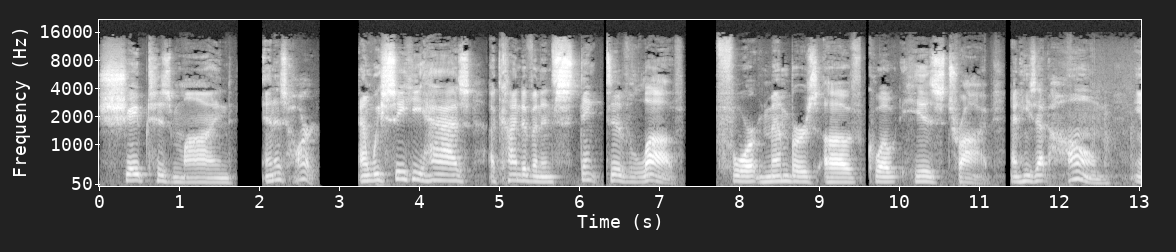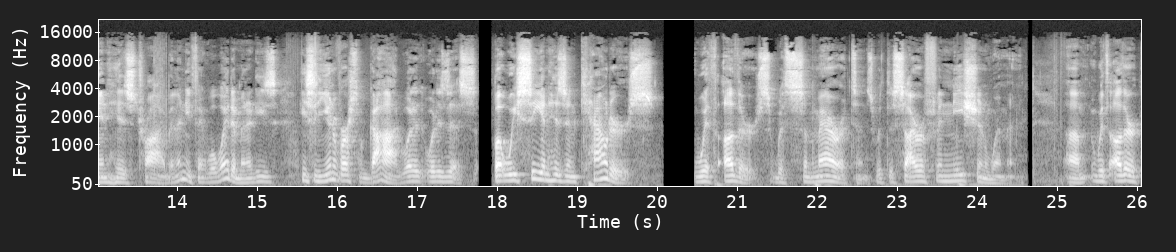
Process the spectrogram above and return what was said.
shaped his mind and his heart. And we see he has a kind of an instinctive love for members of, quote, his tribe. And he's at home in his tribe. And then you think, well, wait a minute, he's, he's a universal God. What is, what is this? But we see in his encounters with others, with Samaritans, with the Syrophoenician women, um, with other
